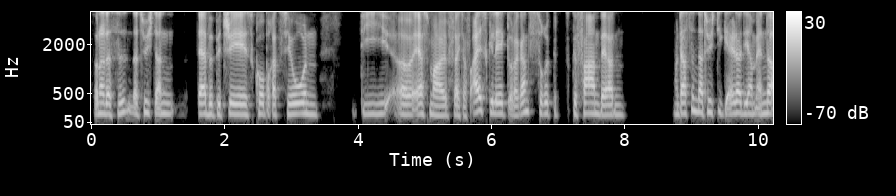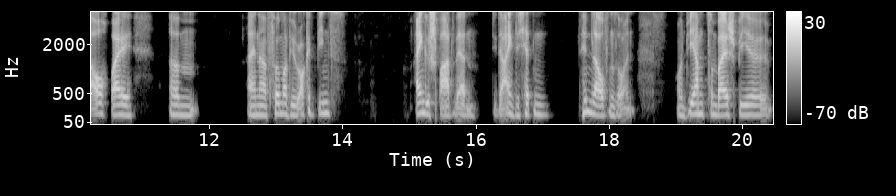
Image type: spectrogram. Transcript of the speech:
sondern das sind natürlich dann Werbebudgets, Kooperationen, die äh, erstmal vielleicht auf Eis gelegt oder ganz zurückgefahren werden. Und das sind natürlich die Gelder, die am Ende auch bei ähm, einer Firma wie Rocket Beans eingespart werden, die da eigentlich hätten hinlaufen sollen. Und wir haben zum Beispiel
